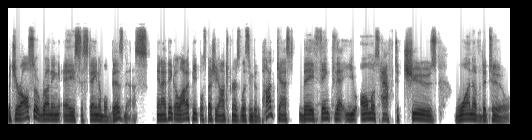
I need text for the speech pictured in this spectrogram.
but you're also running a sustainable business. And I think a lot of people, especially entrepreneurs listening to the podcast, they think that you almost have to choose one of the two.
